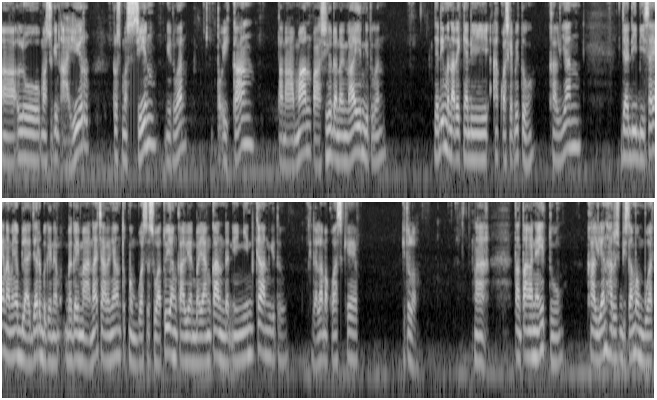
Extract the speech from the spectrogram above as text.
uh, lu masukin air terus mesin gitu kan atau ikan tanaman pasir dan lain-lain gitu kan. Jadi menariknya di aquascape itu kalian jadi bisa yang namanya belajar bagaimana, bagaimana caranya untuk membuat sesuatu yang kalian bayangkan dan inginkan gitu dalam aquascape. Gitu loh. Nah tantangannya itu kalian harus bisa membuat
